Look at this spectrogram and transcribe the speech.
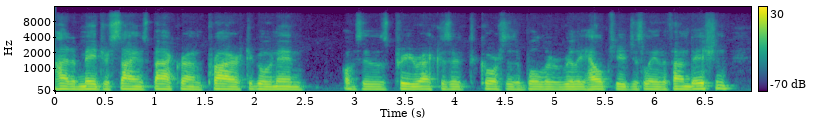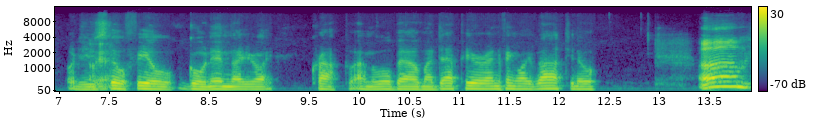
had a major science background prior to going in. Obviously, those prerequisite courses at Boulder really helped you just lay the foundation. Or do you oh, still feel going in that you're like, crap, I'm a little bit out of my depth here or anything like that? You know. Um.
